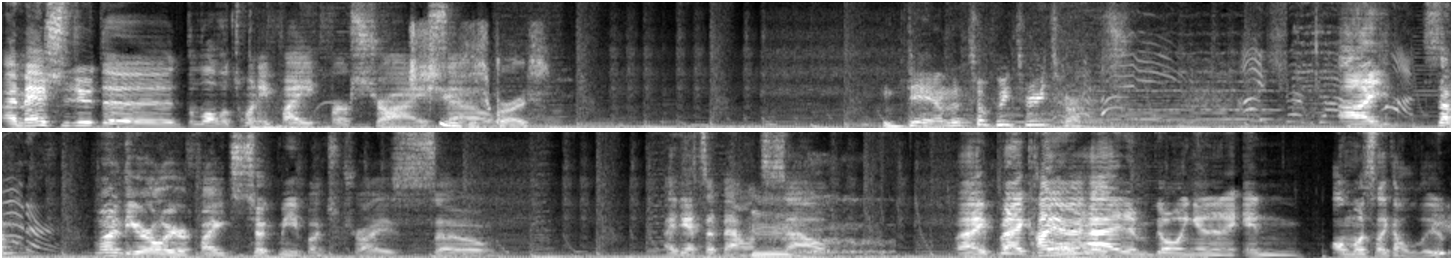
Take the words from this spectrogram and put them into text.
I managed to do the the level 20 fight first try, Jesus so Christ. Damn, that took me three tries. I sure got I lots some one of the earlier fights took me a bunch of tries, so I guess it balances Hmm. out. I but I kind of Okay. had him going in a, in almost like a loop,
